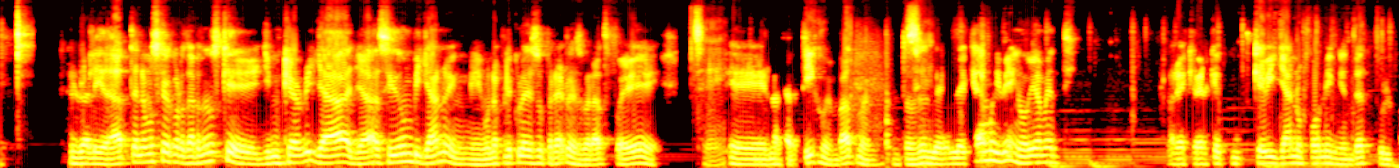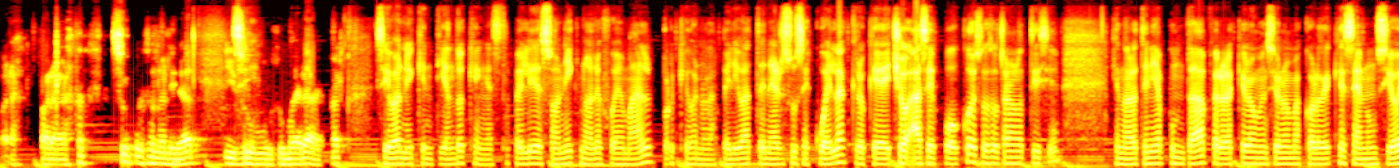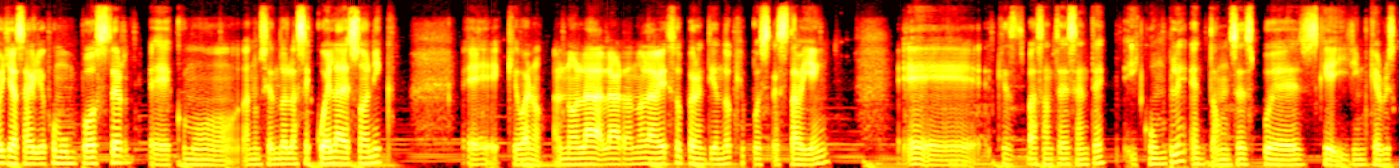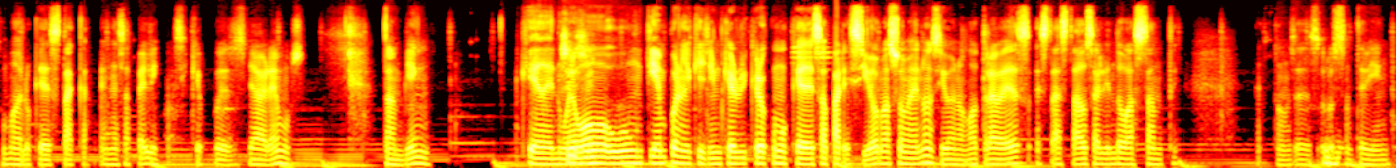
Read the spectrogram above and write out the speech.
en realidad tenemos que acordarnos que Jim Carrey ya, ya ha sido un villano en, una película de superhéroes, ¿verdad? Fue eh, el acertijo en Batman, entonces le, queda muy bien, obviamente. Habría que ver qué, villano ponen en Deadpool para, para su personalidad y su, manera de actuar. Sí, bueno, y que entiendo que en esta peli de Sonic no le fue mal, porque bueno, la peli va a tener su secuela, creo que de hecho hace poco, eso es otra noticia, que no la tenía apuntada, pero ahora que lo menciono me acordé que se anunció, ya salió como un póster, eh, como anunciando la secuela de Sonic. Eh, que bueno, no la, la verdad no la he visto, pero entiendo que pues está bien. Eh, que es bastante decente y cumple. Entonces, pues que Jim Carrey es como de lo que destaca en esa peli. Así que pues ya veremos. También que de nuevo hubo un tiempo en el que Jim Carrey creo como que desapareció más o menos y bueno, otra vez está, ha estado saliendo bastante. Entonces, bastante bien.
